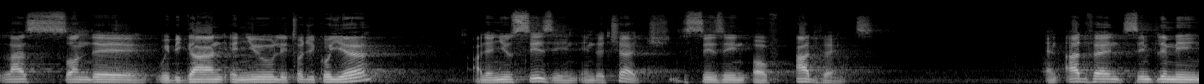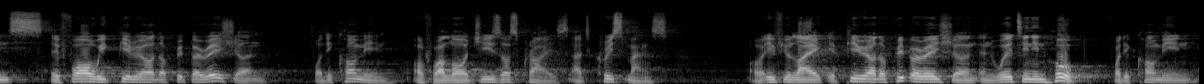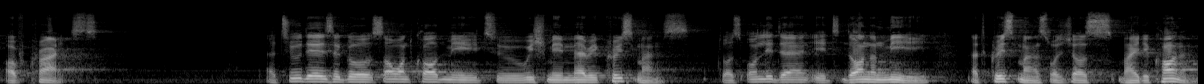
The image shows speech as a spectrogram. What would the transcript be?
last Sunday we began a new liturgical year and a new season in the church, the season of Advent. And Advent simply means a four week period of preparation for the coming of our Lord Jesus Christ at Christmas. Or, if you like, a period of preparation and waiting in hope for the coming of Christ. Uh, two days ago, someone called me to wish me Merry Christmas. It was only then it dawned on me that Christmas was just by the corner.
